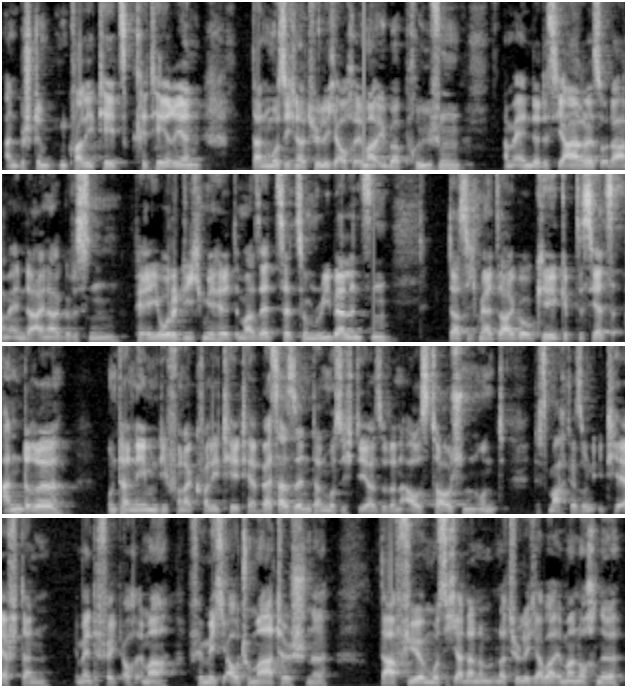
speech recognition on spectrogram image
an bestimmten Qualitätskriterien, dann muss ich natürlich auch immer überprüfen, am Ende des Jahres oder am Ende einer gewissen Periode, die ich mir halt immer setze zum Rebalancen, dass ich mir halt sage, okay, gibt es jetzt andere Unternehmen, die von der Qualität her besser sind, dann muss ich die also dann austauschen und das macht ja so ein ETF dann im Endeffekt auch immer für mich automatisch. Ne? Dafür muss ich dann natürlich aber immer noch eine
